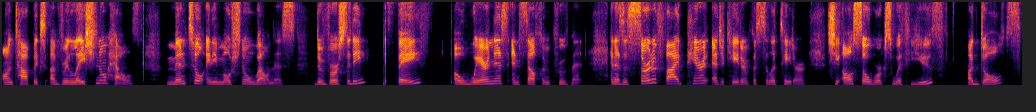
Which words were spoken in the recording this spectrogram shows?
on topics of relational health, mental and emotional wellness, diversity, faith, awareness, and self improvement. And as a certified parent educator and facilitator, she also works with youth, adults,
